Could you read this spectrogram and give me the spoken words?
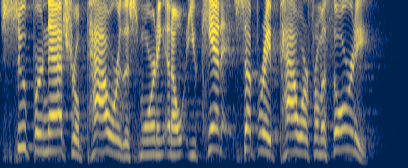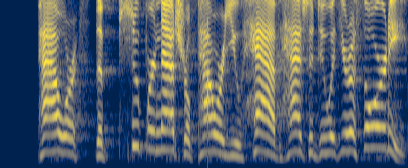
supernatural power this morning, and you can't separate power from authority. Power, the supernatural power you have, has to do with your authority.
